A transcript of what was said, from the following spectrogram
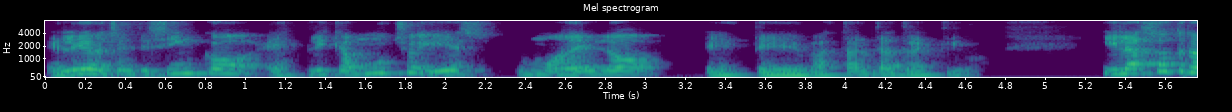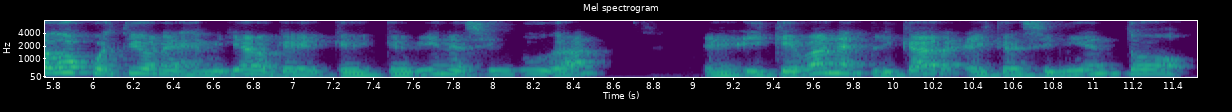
el E85 explica mucho y es un modelo este, bastante atractivo. Y las otras dos cuestiones, Emiliano, que, vienen sin duda eh, y que van a explicar el crecimiento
